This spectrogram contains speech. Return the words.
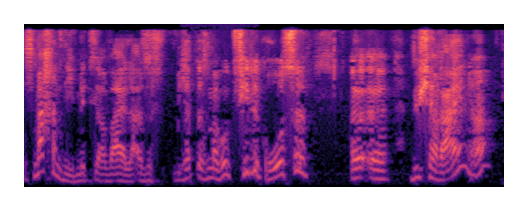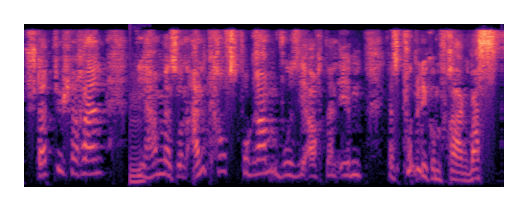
Das machen die mittlerweile. Also ich habe das mal geguckt, viele große äh, äh, Büchereien, ja, Stadtbüchereien, mhm. die haben ja so ein Ankaufsprogramm, wo sie auch dann eben das Publikum fragen, was,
